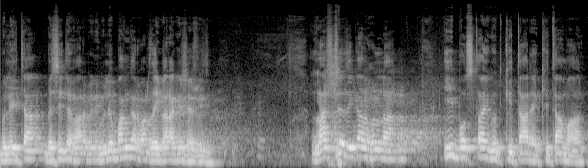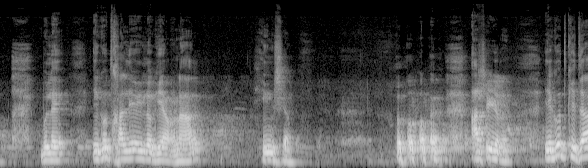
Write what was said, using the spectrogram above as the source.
বলে এটা বেশিতে পারবে না বলে, বাঙ্গার ভার যাইবার আগে শেষ হয়ে যাবে লাস্টে জিকার হল্লা, ই বস্তা এগুত কিতা রে, কিতা মাল? বলে, এগুত খালি হইল কি আপনার হিংসা। আসি গেল এগুত কিতা?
